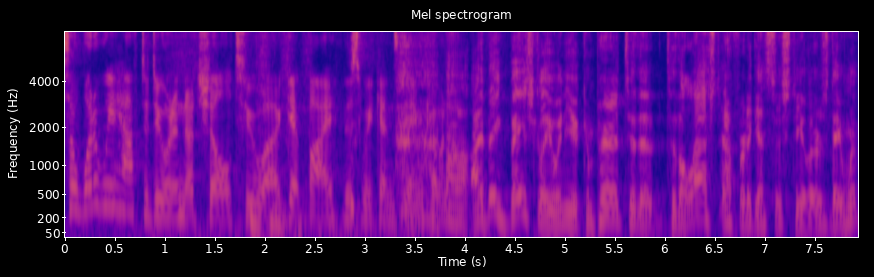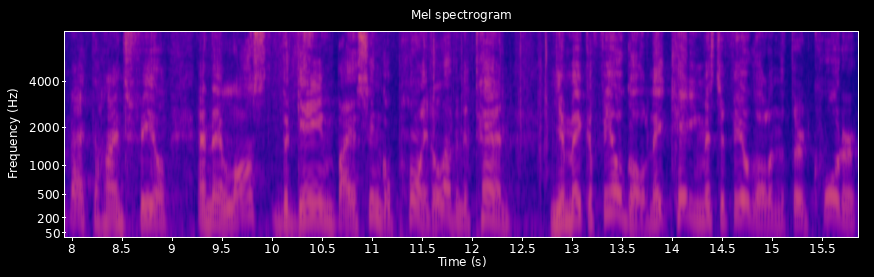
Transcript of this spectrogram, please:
So what do we have to do in a nutshell to uh, get by this weekend's game coming up? Uh, I think basically when you compare it to the to the last effort against the Steelers, they went back to Heinz Field and they lost the game by a single point, 11 to 10. You make a field goal. Nate Kaeding missed a field goal in the third quarter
